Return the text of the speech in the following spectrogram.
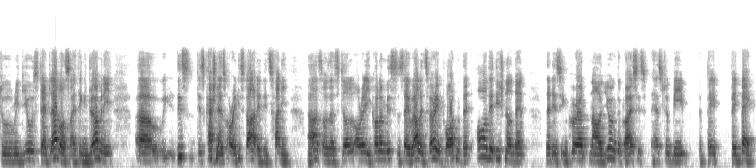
to reduce debt levels. I think in Germany, uh, we, this discussion has already started. It's funny. Uh, so there's still already economists who say, well, it's very important that all the additional debt that is incurred now during the crisis has to be paid paid back.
